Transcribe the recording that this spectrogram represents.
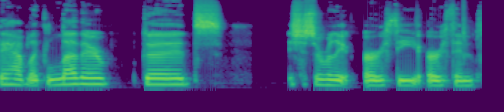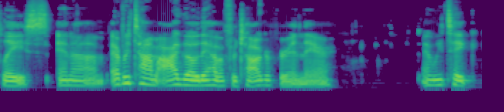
they have like leather goods. it's just a really earthy, earthen place. And um, every time I go, they have a photographer in there, and we take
